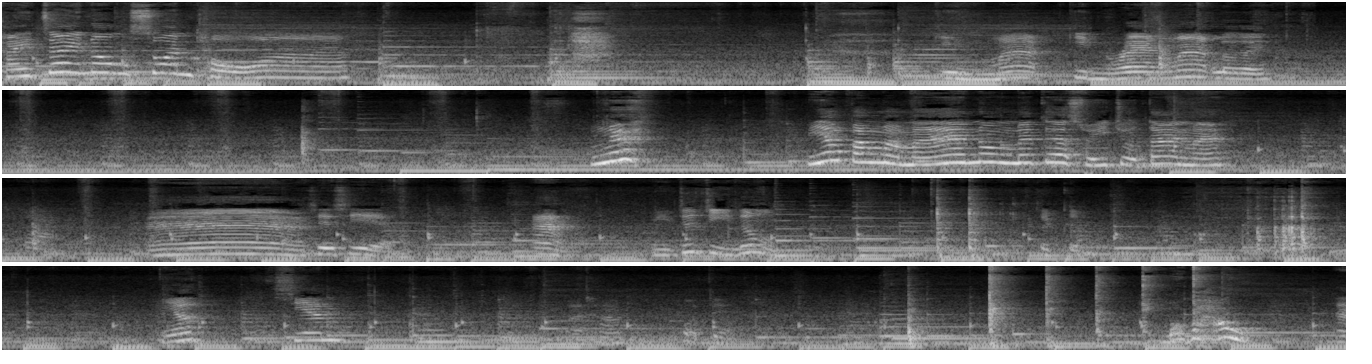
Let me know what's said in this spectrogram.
还在弄蒜头啊 กลิ่นมากกลิ่นแรงมากเลยเนี่ย你要帮妈妈弄那个水煮蛋吗？啊，谢谢。啊，你自己弄这个。你要先把它破掉，抱抱啊，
